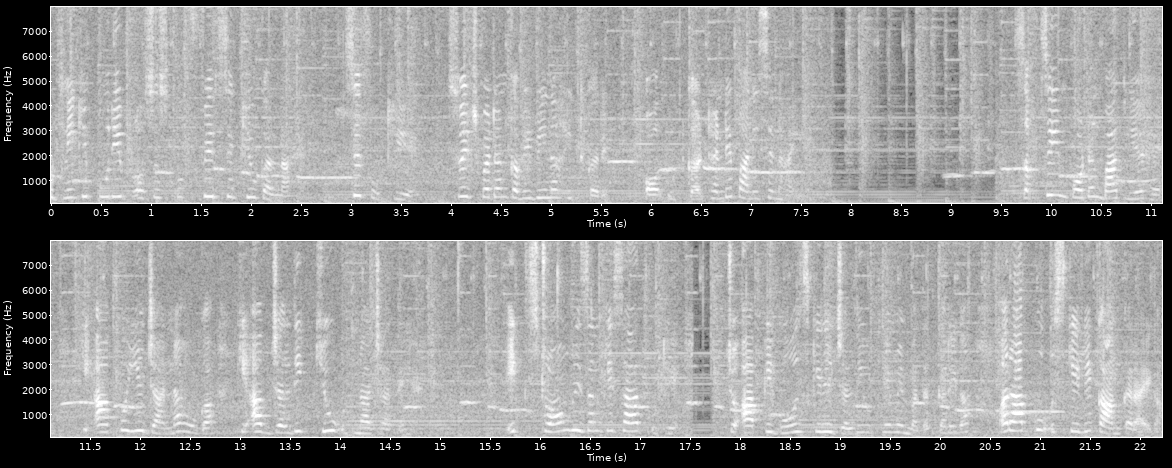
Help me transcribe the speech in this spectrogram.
उठने की पूरी प्रोसेस को फिर से क्यों करना है? सिर्फ़ उठिए। स्विच बटन कभी भी ना हिट करें और उठकर ठंडे पानी से नहाइए। सबसे इम्पोर्टेंट बात यह है कि आपको ये जानना होगा कि आप जल्दी क्यों उठना चाहते हैं। एक स्ट्रॉन्ग रीज़न के साथ उठे, जो आपके गोल्स के लिए जल्दी उठने में मदद करेगा और आपको उसके लिए काम कराएगा।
